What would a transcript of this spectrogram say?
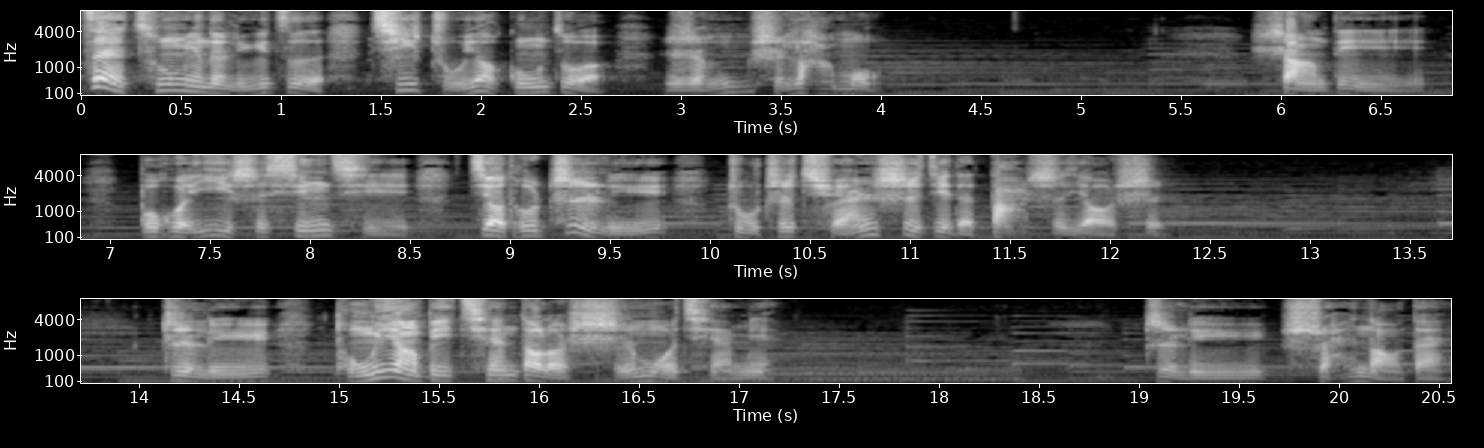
再聪明的驴子，其主要工作仍是拉磨。上帝不会一时兴起，叫头智驴主持全世界的大事要事。智驴同样被牵到了石磨前面，智驴甩脑袋，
